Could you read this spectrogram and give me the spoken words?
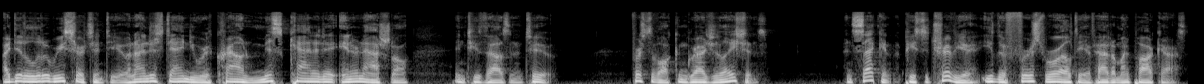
I did a little research into you, and I understand you were crowned Miss Canada International in 2002. First of all, congratulations. And second, a piece of trivia you're the first royalty I've had on my podcast.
